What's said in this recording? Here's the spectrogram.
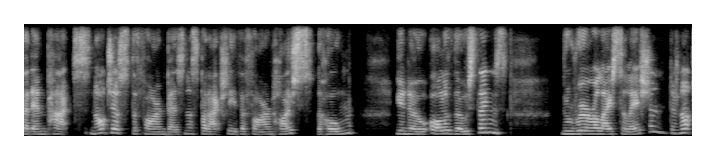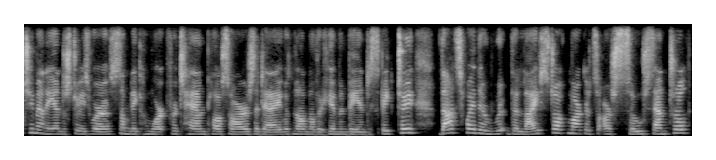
that impacts not just the farm business, but actually the farmhouse, the home, you know, all of those things. The rural isolation. There's not too many industries where somebody can work for 10 plus hours a day with not another human being to speak to. That's why the, the livestock markets are so central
